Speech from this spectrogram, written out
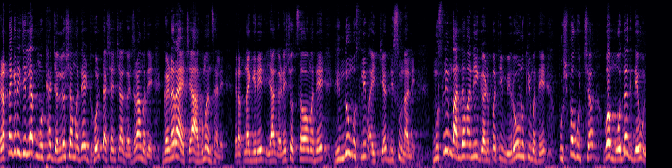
रत्नागिरी जिल्ह्यात मोठ्या जल्लोषामध्ये ढोल ताशांच्या गजरामध्ये गणरायाचे आगमन झाले. रत्नागिरीत या गणेशोत्सवामध्ये हिंदू मुस्लिम ऐक्य दिसून आले. मुस्लिम बांधवांनी गणपती मिरवणुकीमध्ये पुष्पगुच्छ व मोदक देऊन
